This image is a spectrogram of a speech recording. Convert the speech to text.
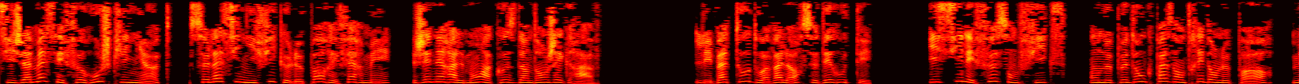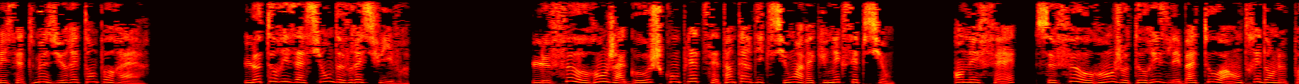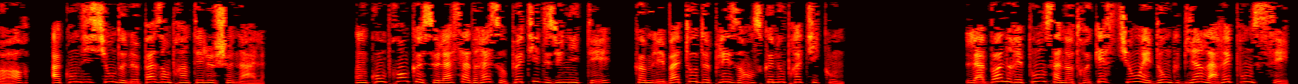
Si jamais ces feux rouges clignotent, cela signifie que le port est fermé, généralement à cause d'un danger grave. Les bateaux doivent alors se dérouter. Ici les feux sont fixes, on ne peut donc pas entrer dans le port, mais cette mesure est temporaire. L'autorisation devrait suivre. Le feu orange à gauche complète cette interdiction avec une exception. En effet, ce feu orange autorise les bateaux à entrer dans le port, à condition de ne pas emprunter le chenal. On comprend que cela s'adresse aux petites unités, comme les bateaux de plaisance que nous pratiquons. La bonne réponse à notre question est donc bien la réponse C.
